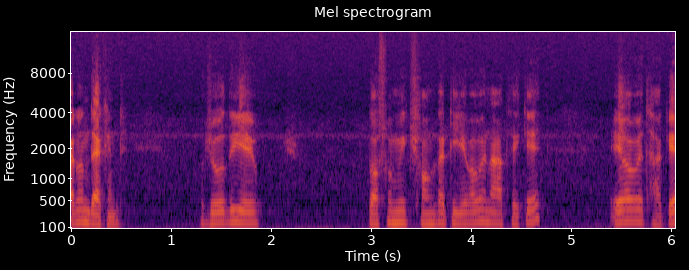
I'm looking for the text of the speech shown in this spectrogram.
এখন দেখেন, যদি এই দশমিক সংখ্যাটি এভাবে না থেকে, এভাবে থাকে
